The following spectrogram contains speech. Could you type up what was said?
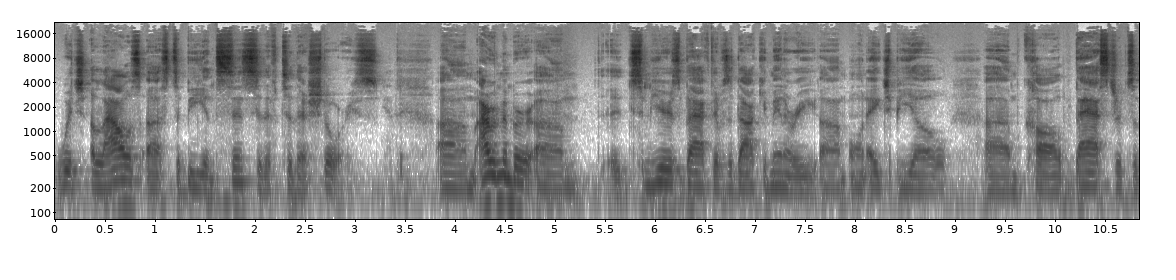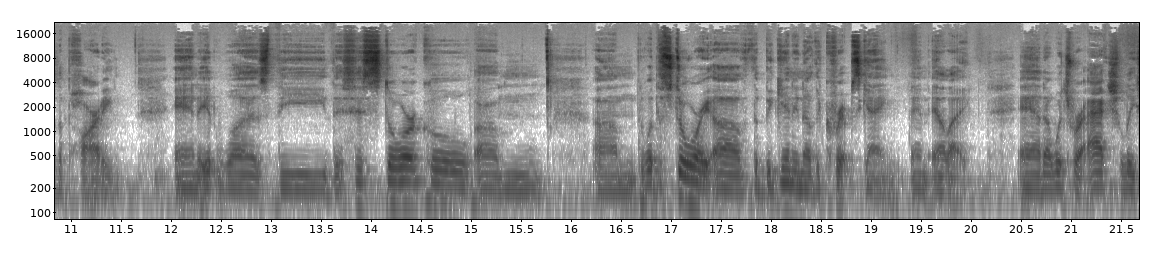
which allows us to be insensitive to their stories. Um, I remember um, some years back there was a documentary um, on HBO um, called "Bastards of the Party," and it was the the historical, um, um, well, the story of the beginning of the Crips gang in L.A. And uh, which were actually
